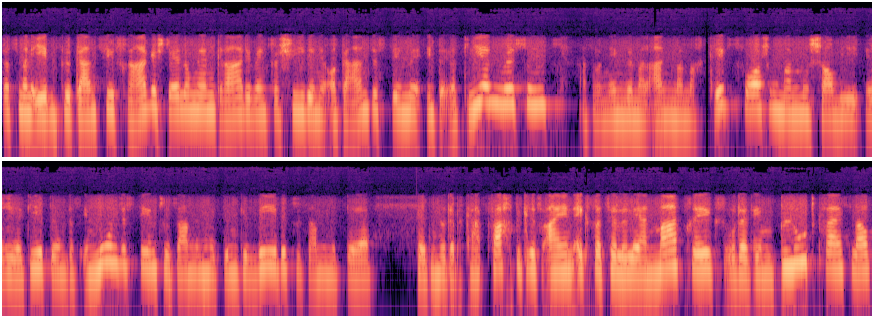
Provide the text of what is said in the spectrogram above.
dass man eben für ganz viele Fragestellungen, gerade wenn verschiedene Organsysteme interagieren müssen, also nehmen wir mal an, man macht Krebsforschung, man muss schauen, wie reagiert denn das Immunsystem zusammen mit dem Gewebe, zusammen mit der fällt mir nur der Fachbegriff ein, extrazellulären Matrix oder dem Blutkreislauf.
